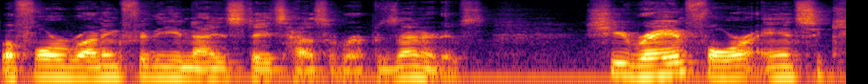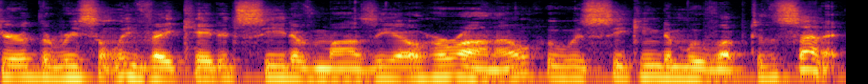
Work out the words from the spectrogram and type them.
before running for the United States House of Representatives. She ran for and secured the recently vacated seat of Mazie Hirano, who was seeking to move up to the Senate.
